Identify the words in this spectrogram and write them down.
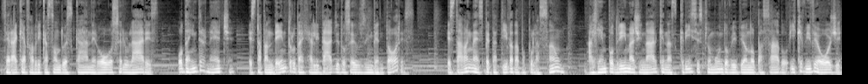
Será que a fabricação do scanner ou os celulares ou da internet estavam dentro da realidade dos seus inventores? Estavam na expectativa da população? Alguém poderia imaginar que nas crises que o mundo viveu no passado e que vive hoje,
